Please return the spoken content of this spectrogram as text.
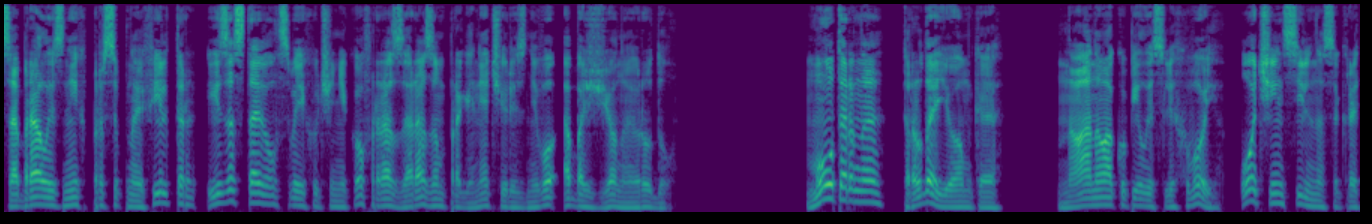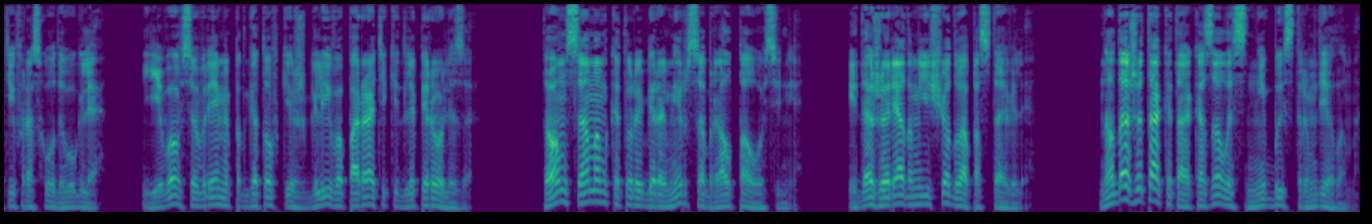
Собрал из них просыпной фильтр и заставил своих учеников раз за разом прогонять через него обожженную руду. Муторно, трудоемко, но оно окупилось лихвой, очень сильно сократив расходы угля. Его все время подготовки жгли в аппаратике для пиролиза, том самом, который Беромир собрал по осени. И даже рядом еще два поставили. Но даже так это оказалось не быстрым делом.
